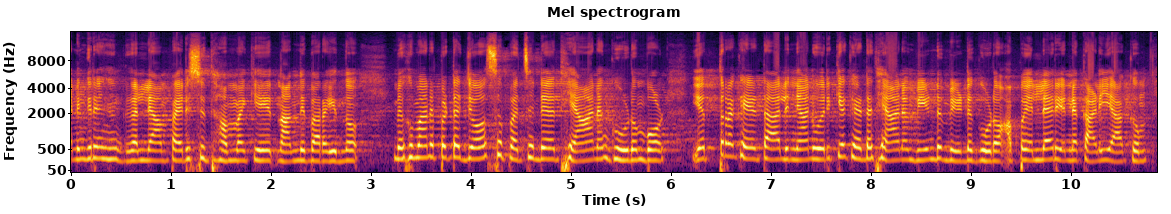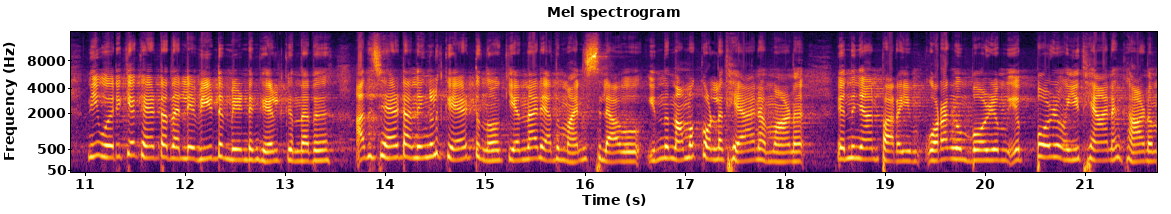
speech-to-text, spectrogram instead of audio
അനുഗ്രഹങ്ങളെല്ലാം പരിശുദ്ധ അമ്മയ്ക്ക് നന്ദി പറയുന്നു. ബഹുമാനപ്പെട്ട ജോസഫ് അച്ഛന്റെ ധ്യാനം കൂടുമ്പോൾ എത്ര കേട്ടാലും ഞാൻ ഒരിക്കൽ കേട്ട ധ്യാനം വീണ്ടും വീണ്ടും കൂടും. അപ്പോൾ എല്ലാവരും എന്നെ കളിയാക്കും. നീ ഒരിക്കൽ കേട്ടതല്ലേ വീണ്ടും വീണ്ടും കേൾക്കുന്നത്? അത് ചേട്ടാ നിങ്ങൾ കേട്ടു നോക്കി. എന്നാലേ അത് മനസ്സിലാവൂ ഇന്ന് നമുക്കുള്ള ധ്യാനമാണ് എന്ന് ഞാൻ പറയും. ഉറങ്ങുമ്പോഴും എപ്പോഴും ഈ ധ്യാനം കാണും.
